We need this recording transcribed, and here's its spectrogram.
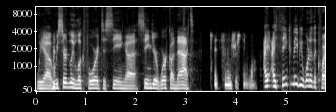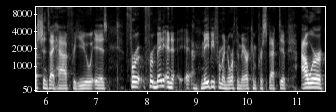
we uh, we certainly look forward to seeing uh, seeing your work on that. It's an interesting. I, I think maybe one of the questions I have for you is for for many and uh, maybe from a North American perspective, our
